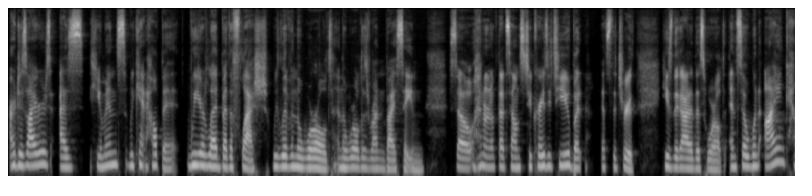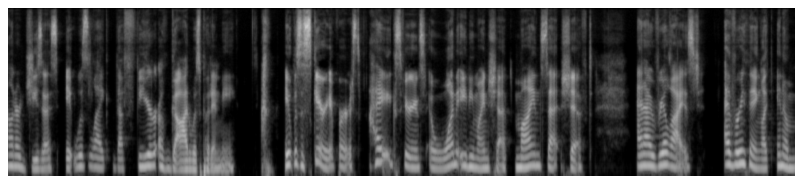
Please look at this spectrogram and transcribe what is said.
our desires as humans, we can't help it. We are led by the flesh. We live in the world, and the world is run by Satan. So I don't know if that sounds too crazy to you, but that's the truth. He's the God of this world. And so when I encountered Jesus, it was like the fear of God was put in me. It was scary at first. I experienced a 180 mind shift, mindset shift, and I realized everything like in a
